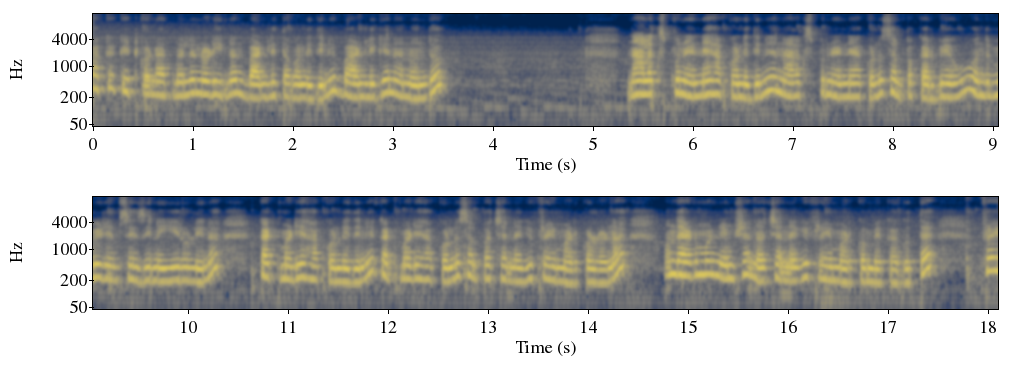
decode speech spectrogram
ಪಕ್ಕಕ್ಕೆ ಇಟ್ಕೊಂಡಾದ್ಮೇಲೆ ನೋಡಿ ಇನ್ನೊಂದು ಬಾಣಲಿ ತೊಗೊಂಡಿದ್ದೀನಿ. ಬಾಣಲಿಗೆ ನಾನೊಂದು ನಾಲ್ಕು ಸ್ಪೂನ್ ಎಣ್ಣೆ ಹಾಕ್ಕೊಂಡಿದ್ದೀನಿ ನಾಲ್ಕು ಸ್ಪೂನ್ ಎಣ್ಣೆ ಹಾಕ್ಕೊಂಡು ಸ್ವಲ್ಪ ಕರಿಬೇವು, ಒಂದು ಮೀಡಿಯಮ್ ಸೈಜಿನ ಈರುಳ್ಳಿನ ಕಟ್ ಮಾಡಿ ಹಾಕ್ಕೊಂಡಿದ್ದೀನಿ ಕಟ್ ಮಾಡಿ ಹಾಕ್ಕೊಂಡು ಸ್ವಲ್ಪ ಚೆನ್ನಾಗಿ ಫ್ರೈ ಮಾಡ್ಕೊಳ್ಳೋಣ. ಒಂದು ಎರಡು ಮೂರು ನಿಮಿಷ ನಾವು ಚೆನ್ನಾಗಿ ಫ್ರೈ ಮಾಡ್ಕೊಬೇಕಾಗುತ್ತೆ. ಫ್ರೈ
